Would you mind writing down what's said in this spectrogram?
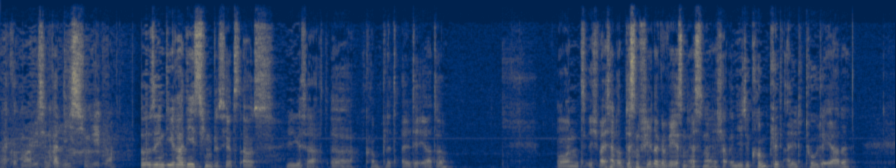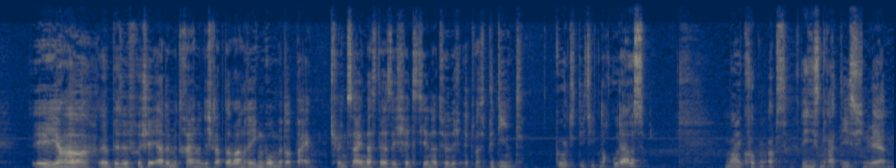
Ja, guck mal, wie es in Radieschen geht, wa? So sehen die Radieschen bis jetzt aus. Wie gesagt, äh, komplett alte Erde. Und ich weiß nicht, ob das ein Fehler gewesen ist. Ne? Ich habe in diese komplett alte, tote Erde ja, ein bisschen frische Erde mit rein und ich glaube, da war ein Regenwurm mit dabei. Könnte sein, dass der sich jetzt hier natürlich etwas bedient. Gut, die sieht noch gut aus. Mal gucken, ob es Riesenradieschen werden.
